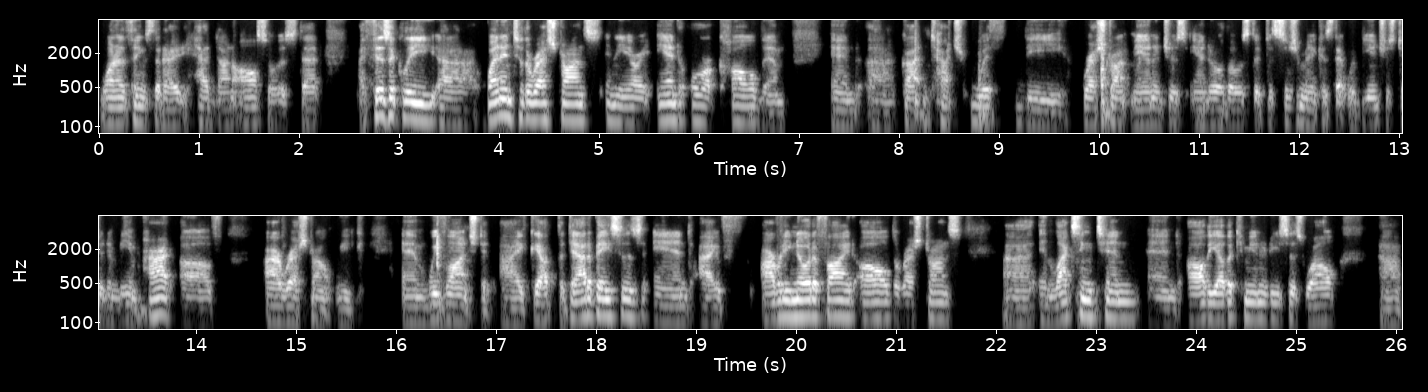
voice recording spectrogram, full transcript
one of the things that I had done also is that I physically uh, went into the restaurants in the area and or called them and uh, got in touch with the restaurant managers and or those the decision makers that would be interested in being part of our restaurant week. And we've launched it. I got the databases and I've already notified all the restaurants uh, in Lexington and all the other communities as well. Uh,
